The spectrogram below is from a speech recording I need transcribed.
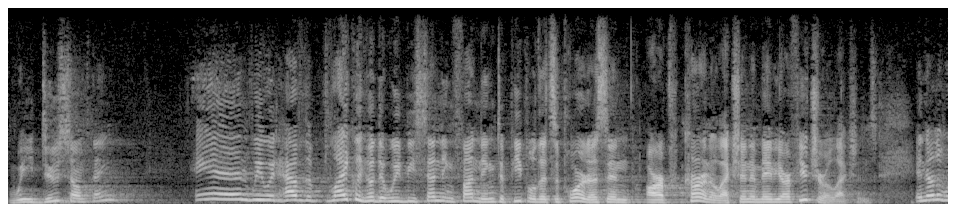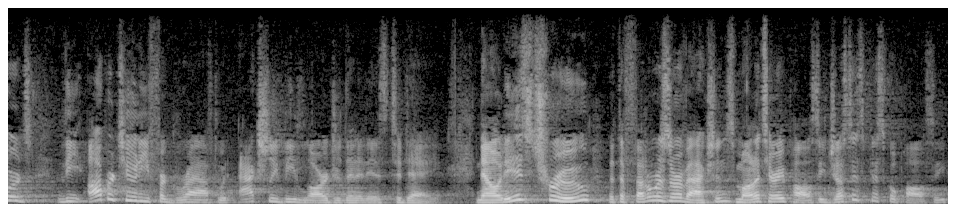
we do something, and we would have the likelihood that we'd be sending funding to people that support us in our current election and maybe our future elections. In other words, the opportunity for graft would actually be larger than it is today. Now, it is true that the Federal Reserve actions, monetary policy, just as fiscal policy,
